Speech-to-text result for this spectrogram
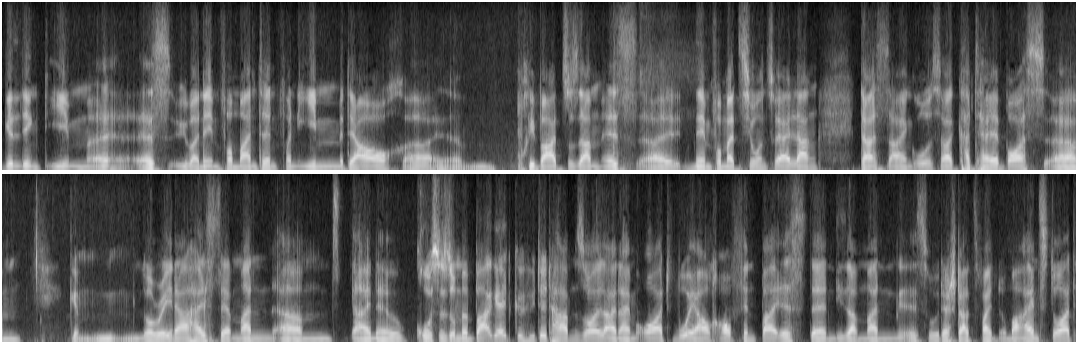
gelingt ihm äh, es über eine Informantin von ihm, mit der er auch äh, privat zusammen ist, äh, eine Information zu erlangen, dass ein großer Kartellboss, ähm, Lorena heißt der Mann, ähm, eine große Summe Bargeld gehütet haben soll an einem Ort, wo er auch auffindbar ist, denn dieser Mann ist so der Staatsfeind Nummer eins dort,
